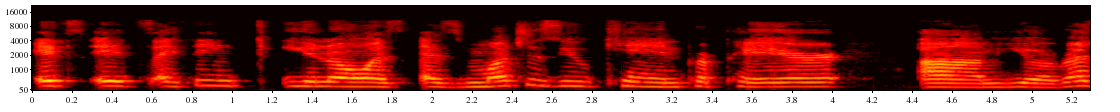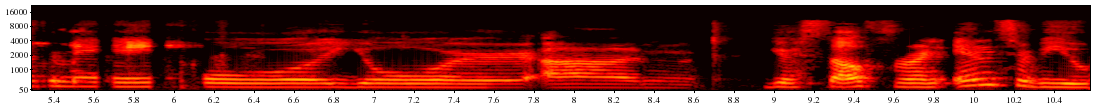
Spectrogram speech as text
it's it's I think, you know, as as much as you can prepare um your resume or your um yourself for an interview,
